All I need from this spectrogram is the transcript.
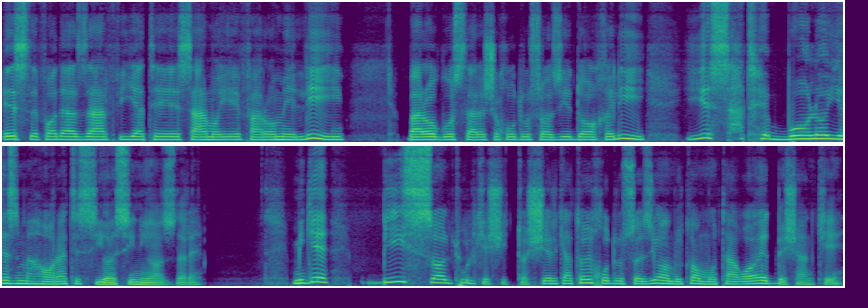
استفاده از ظرفیت سرمایه فراملی برای گسترش خودروسازی داخلی یه سطح بالایی از مهارت سیاسی نیاز داره. میگه 20 سال طول کشید تا شرکت های خودروسازی آمریکا متقاعد بشن که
